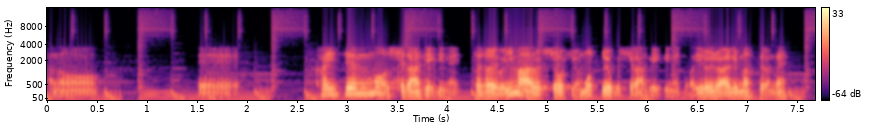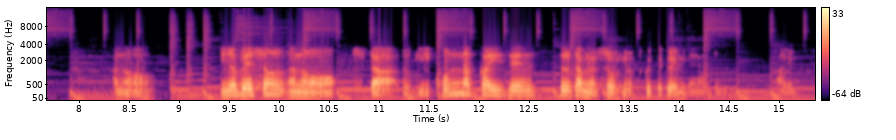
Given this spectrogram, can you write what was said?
あのーえー改善もしていかなきゃいけない。例えば今ある商品をもっとよくしていかなきゃいけないとか、いろいろありますよね。あのーイノベーション、あのーしたときに、こんな改善するための商品を作ってくれみたいなこともありますね。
